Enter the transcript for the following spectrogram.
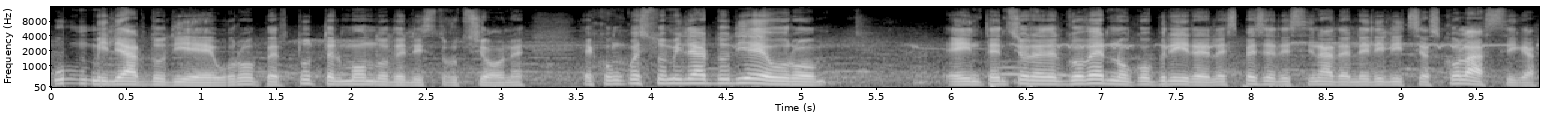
un miliardo di euro per tutto il mondo dell'istruzione e con questo miliardo di euro è intenzione del governo coprire le spese destinate all'edilizia scolastica,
